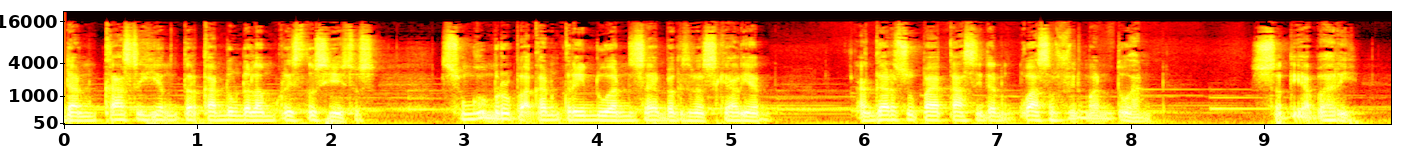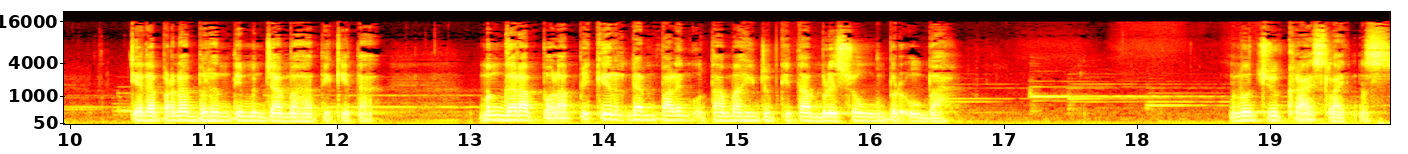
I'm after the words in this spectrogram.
dan kasih yang terkandung dalam Kristus Yesus. Sungguh merupakan kerinduan saya bagi saudara sekalian – agar supaya kasih dan kuasa firman Tuhan setiap hari tidak pernah berhenti menjamah hati kita, menggarap pola pikir dan paling utama hidup kita boleh sungguh berubah menuju Christ likeness.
